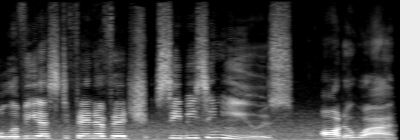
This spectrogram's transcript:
Olivia Stefanovich, CBC News, Ottawa.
